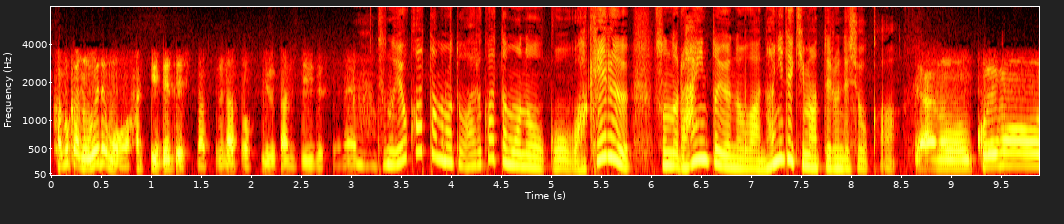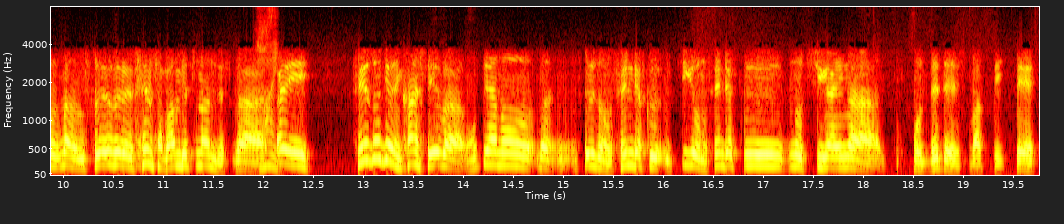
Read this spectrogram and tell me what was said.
株価の上でもはっきり出てしまっているなという感じですよね、その良かったものと悪かったものをこう分ける、そのラインというのは、何で決まってるんでしょうか？あのこれも、まあ、それぞれ千差万別なんですが、はい、やはり製造業に関して言えば、本当にあの、まあ、それぞれの戦略、企業の戦略の違いが出てしまっていて、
